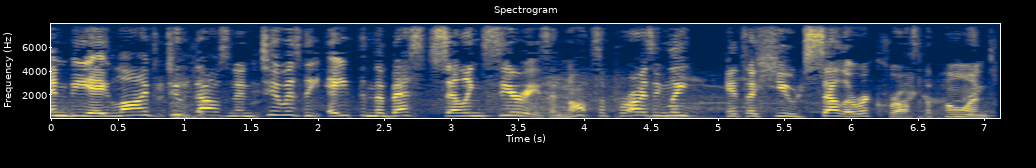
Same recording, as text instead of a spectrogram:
NBA Live 2002 is the eighth in the best-selling series, and not surprisingly, it's a huge seller across the pond.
